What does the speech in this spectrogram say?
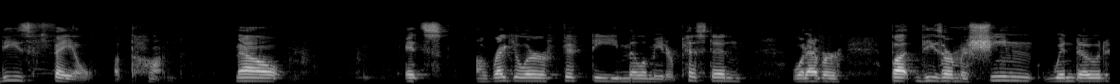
These fail a ton. Now, it's a regular 50 millimeter piston, whatever, but these are machine windowed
